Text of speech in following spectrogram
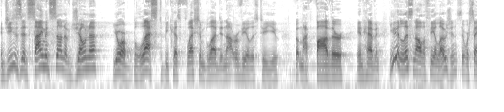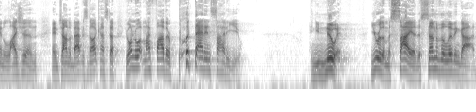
And Jesus said, Simon, son of Jonah, you're blessed because flesh and blood did not reveal this to you, but my Father in heaven. You didn't listen to all the theologians that were saying Elijah and, and John the Baptist and all that kind of stuff. You want to know what? My Father put that inside of you. And you knew it. You were the Messiah, the Son of the living God.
